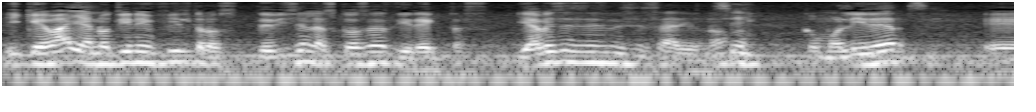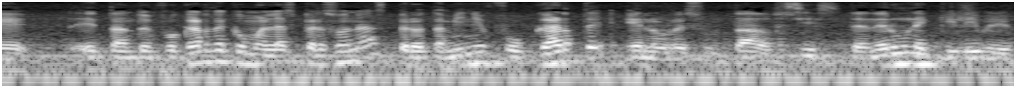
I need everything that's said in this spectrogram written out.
y que vaya, no tienen filtros, te dicen las cosas directas. Y a veces es necesario, ¿no? Sí. Como líder, Sí. eh, eh, tanto enfocarte como en las personas, pero también enfocarte en los resultados. Así es. Tener un equilibrio.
